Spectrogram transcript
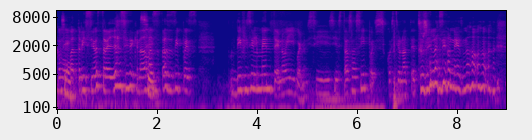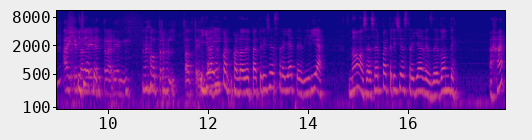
como Patricio Estrella, así de que nada más estás así, pues difícilmente, ¿no? Y bueno, si, si estás así, pues cuestionate tus relaciones, ¿no? Hay que también entrar en otro papel. Y yo ahí con, con lo de Patricio Estrella te diría, ¿no? O sea, ser Patricio Estrella, ¿desde dónde? Ajá.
